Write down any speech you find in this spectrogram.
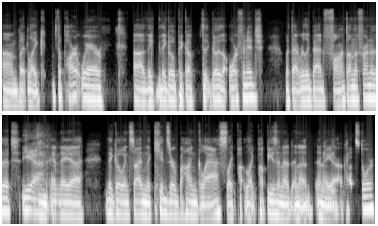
Um, but like the part where uh, they they go pick up the, go to the orphanage with that really bad font on the front of it. Yeah, and, and they uh, they go inside and the kids are behind glass like pu- like puppies in a in a in a uh, pet store.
